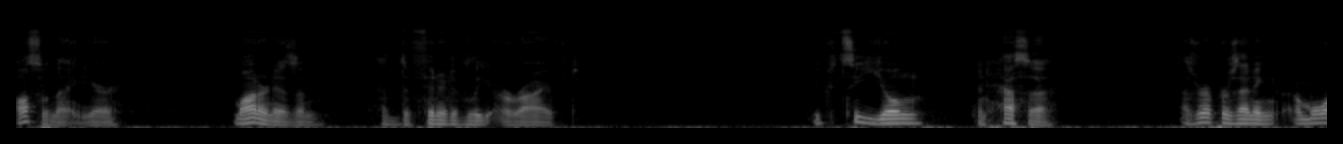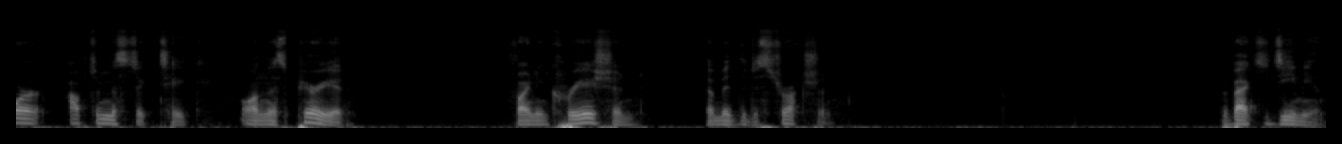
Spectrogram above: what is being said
also in that year, modernism had definitively arrived. You could see Jung and Hesse as representing a more optimistic take on this period, finding creation amid the destruction. But back to Demian.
